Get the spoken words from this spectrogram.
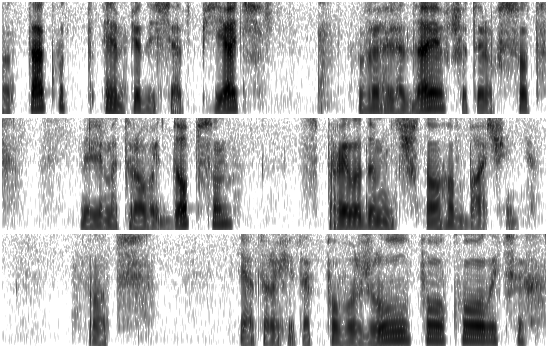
Отак от, М55 виглядає в 400 мм Добсон з приладом нічного бачення. От я трохи так повожу по околицях.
